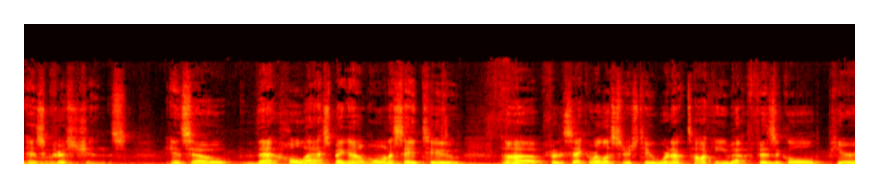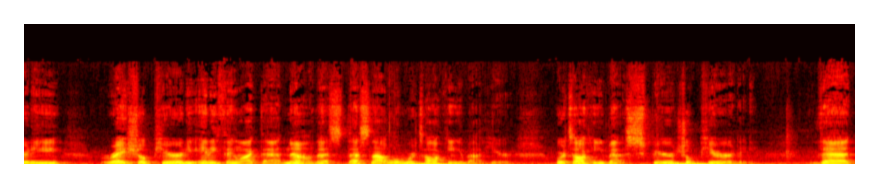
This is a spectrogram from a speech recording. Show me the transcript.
as Christians. And so that whole aspect, I, I want to say too, uh, for the sake of our listeners too, we're not talking about physical purity, racial purity, anything like that. No, that's that's not what we're talking about here. We're talking about spiritual purity that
